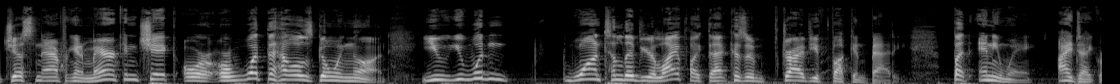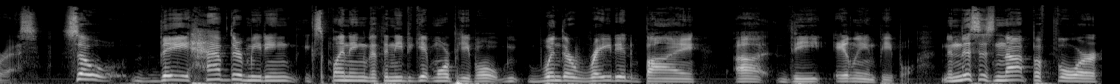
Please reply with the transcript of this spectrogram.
just an African American chick or or what the hell is going on? You you wouldn't want to live your life like that because it would drive you fucking batty. But anyway, I digress. So they have their meeting explaining that they need to get more people when they're raided by uh, the alien people. And this is not before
